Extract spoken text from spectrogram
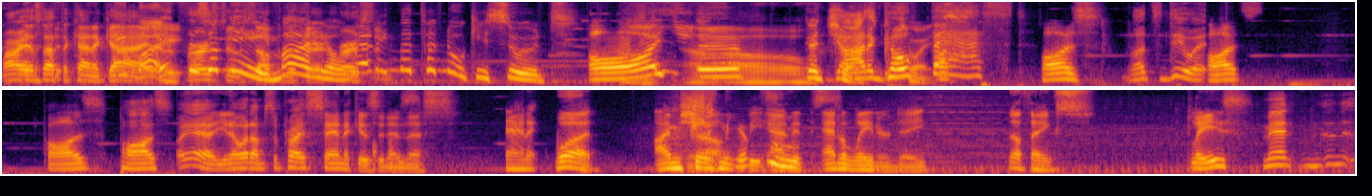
Mario's not the kind of guy might. that This refers is to me, himself the Mario, third person. wearing the Tanuki suit. Oh yeah. Oh. Good choice. Gotta go choice. fast. Pause. Let's do it. Pause. Pause. Pause. Oh yeah, you know what? I'm surprised Sanic isn't in this. Panic. What? I'm sure Yeah. he will be added at a later date. No thanks. Please. Man, th- th- th-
